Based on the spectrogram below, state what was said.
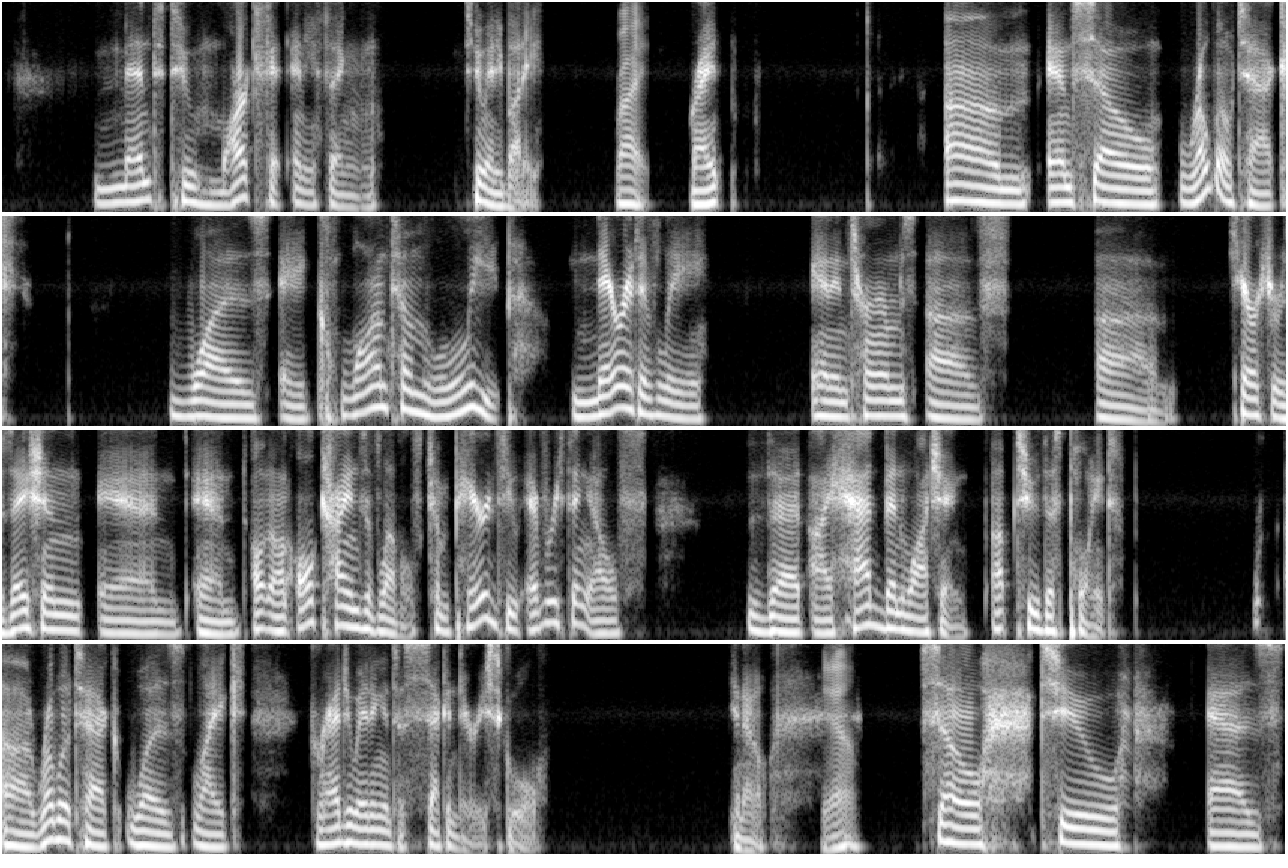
meant to market anything to anybody Right. right um and so robotech was a quantum leap narratively and in terms of um characterization and and on, on all kinds of levels compared to everything else that I had been watching up to this point, uh, Robotech was like graduating into secondary school. You know, Yeah. so to as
